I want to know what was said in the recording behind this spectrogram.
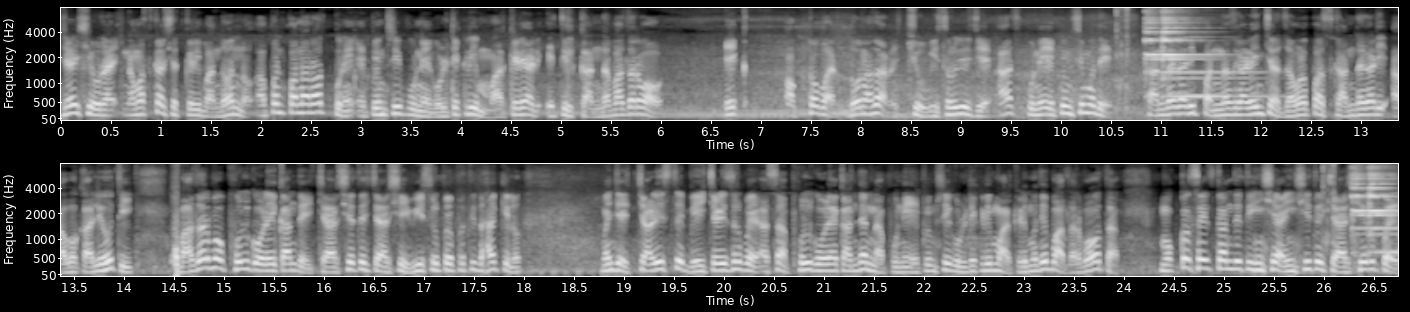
जय शिवराय. नमस्कार शेतकरी बांधवांनो. आपण पाहणार आहोत Pune F M C Pune Goltekdi market yard येथील कांदा बाजारभाव एक ऑक्टोबर दोन हजार चोवीस रोजीचे आज पुणे एफ एम सीमध्ये कांदा गाडी पन्नास गाड्यांच्या जवळपास कांदा गाडी आवक आली होती. बाजारभाव फुल गोळे कांदे चारशे ते चारशे वीस रुपये प्रति दहा किलो म्हणजे चाळीस ते बेचाळीस रुपये असा फुल गोळ्या कांद्यांना Pune F M C Gultekdi मार्केटमध्ये बाजारभाव होता. मोक्कल साईज कांदे तीनशे ऐंशी ते चारशे रुपये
